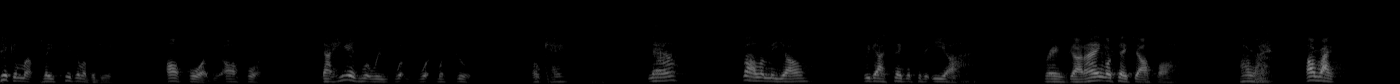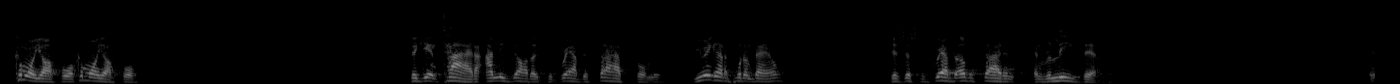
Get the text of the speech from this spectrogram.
Pick them up, please. Pick them up again. All four of you. All four of you. Now, here's what we what, what, what's good. Okay. Now, follow me, y'all. We got to take them to the ER. Praise God. I ain't gonna take y'all far. All right. All right. Come on, y'all four. Come on, y'all four. They're getting tired. I need y'all to, to grab the sides for me. You ain't got to put them down. Just, just, just grab the other side and, and relieve them.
